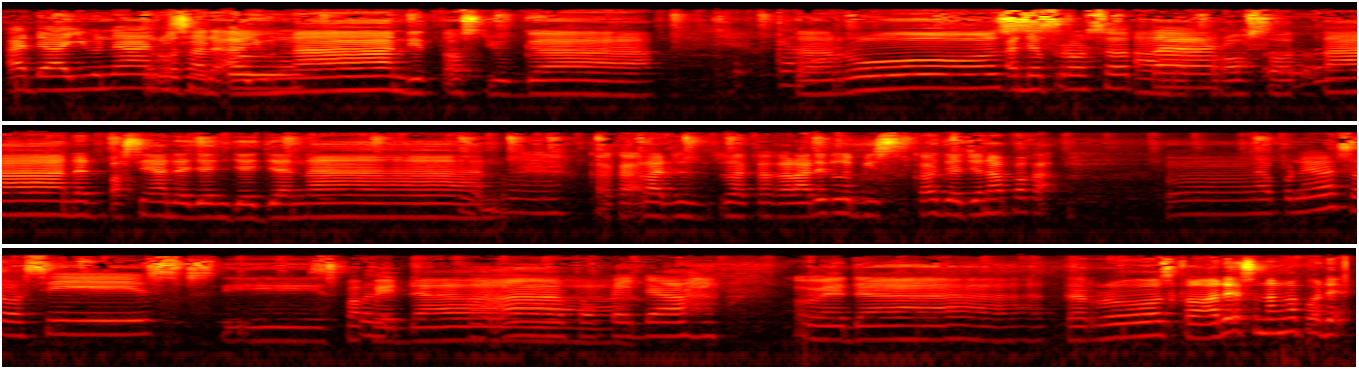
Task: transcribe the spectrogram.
Ada ayunan terus di ada situ. ayunan di tos juga terus Ada perosotan. ada perosotan dan pastinya ada jajan-jajanan kakak Radit kakak Radit lebih suka jajan apa kak Hmm, apa namanya? Sosis. sis papeda Ah, papeda. papeda terus kalau adek senang apa dek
